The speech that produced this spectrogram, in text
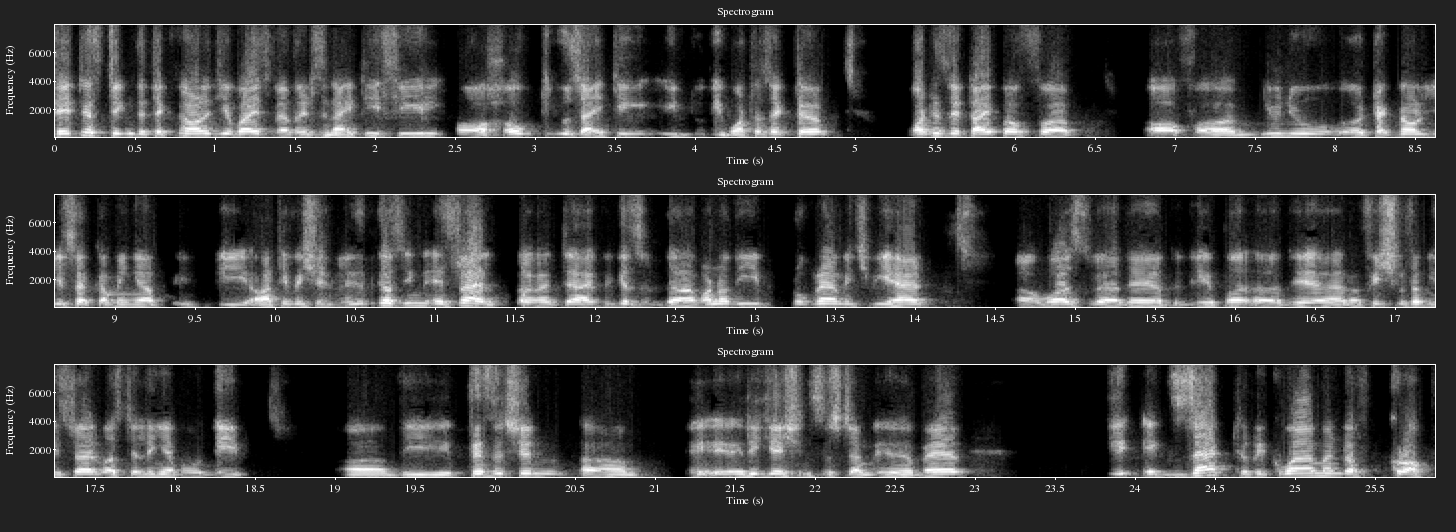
latest thing the technology wise whether it's an it field or how to use it into the water sector what is the type of uh, of uh, new new uh, technologies are coming up in the artificial because in Israel uh, because the, one of the program which we had uh, was the the, uh, the official from Israel was telling about the the precision um, irrigation system where the exact requirement of crop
